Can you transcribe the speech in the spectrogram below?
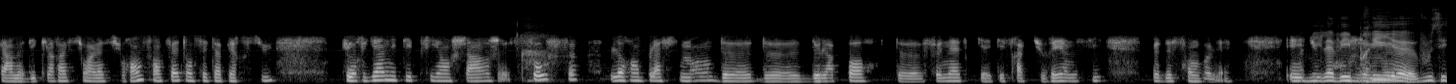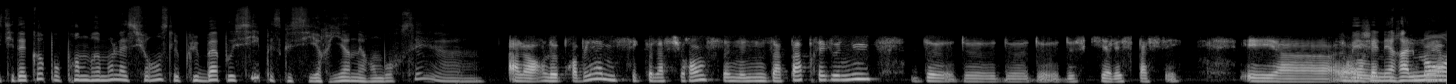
faire la déclaration à l'assurance, en fait, on s'est aperçu que rien n'était pris en charge, sauf le remplacement de, de, de la porte euh, fenêtre qui a été fracturée, ainsi que de son volet. Et Ah, il avait pris. me- euh, vous étiez d'accord pour prendre vraiment l'assurance le plus bas possible parce que si rien n'est remboursé. euh, Alors, le problème, c'est que l'assurance ne nous a pas prévenus de, de, de, de, de ce qui allait se passer. Et, euh, mais on généralement,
